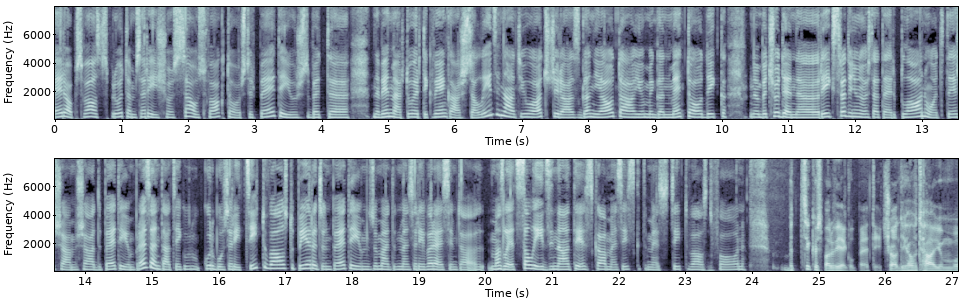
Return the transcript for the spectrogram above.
Eiropas valstis, protams, arī šos savus faktorus ir pētījušas, bet nevienmēr to ir tik vienkārši salīdzināt, jo atšķirās gan jautājumi, gan metodika. Nu, bet šodien Rīgas Tradiņu universitātē ir plānota tiešām šāda pētījuma prezentācija, kur, kur būs arī citu valstu pieredze un pētījumi. Es domāju, tad mēs arī varēsim tā mazliet salīdzināties, kā mēs izskatāmies uz citu valstu fona. Bet cik vispār viegli pētīt šādu jautājumu?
